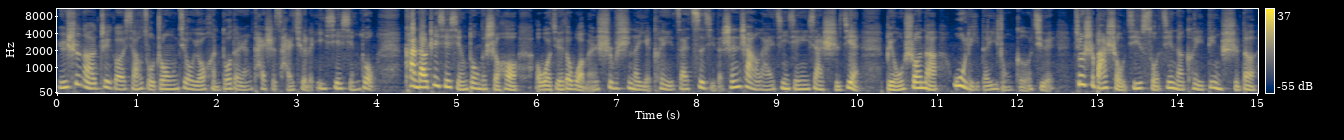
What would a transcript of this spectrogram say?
于是呢，这个小组中就有很多的人开始采取了一些行动。看到这些行动的时候，我觉得我们是不是呢，也可以在自己的身上来进行一下实践？比如说呢，物理的一种隔绝，就是把手机锁进呢可以定时的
